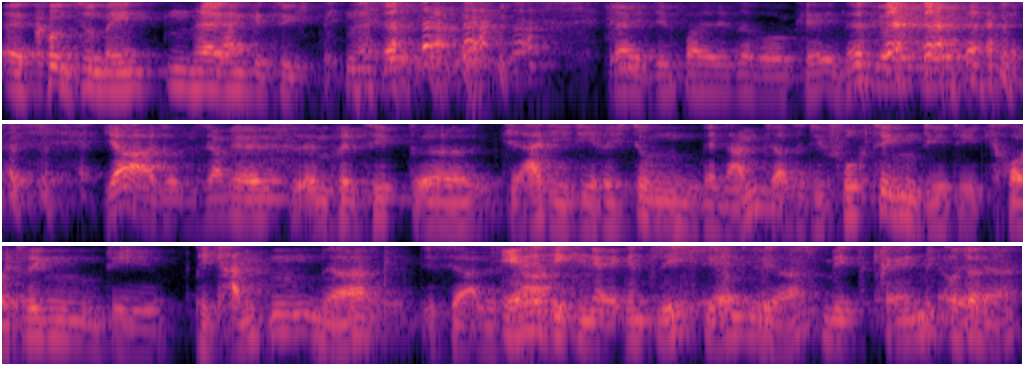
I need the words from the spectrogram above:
äh, Konsumenten herangezüchtet. Ne? Ja, in dem Fall ist aber okay. Ne? ja, also Sie haben ja jetzt im Prinzip äh, ja, die, die Richtungen genannt, also die fruchtigen, die, die kräutrigen, die pikanten, ja, ist ja alles Erdigen da. eigentlich, ja, mit, ja. mit Creme mit, oder ja,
